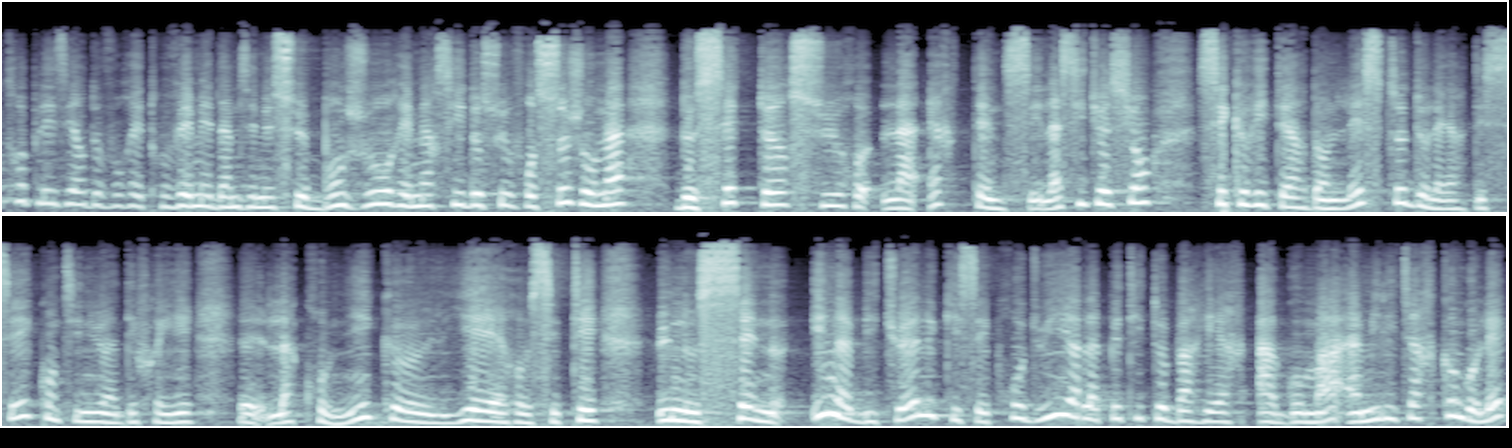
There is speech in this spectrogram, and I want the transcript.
notre plaisir de vous retrouver, mesdames et messieurs. Bonjour et merci de suivre ce journal de 7 heures sur la RTNC. La situation sécuritaire dans l'Est de la RDC continue à défrayer euh, la chronique. Hier, c'était une scène inhabituelle qui s'est produite à la petite barrière à Goma. Un militaire congolais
